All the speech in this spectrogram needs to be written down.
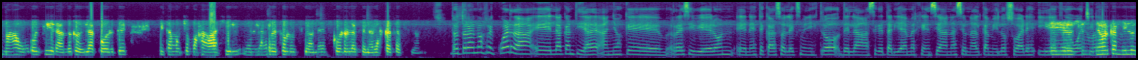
más aún considerando que hoy la Corte está mucho más ágil en las resoluciones con relación a las casaciones. Doctora, ¿nos recuerda eh, la cantidad de años que recibieron, en este caso, el exministro de la Secretaría de Emergencia Nacional, Camilo Suárez? y El señor Camilo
